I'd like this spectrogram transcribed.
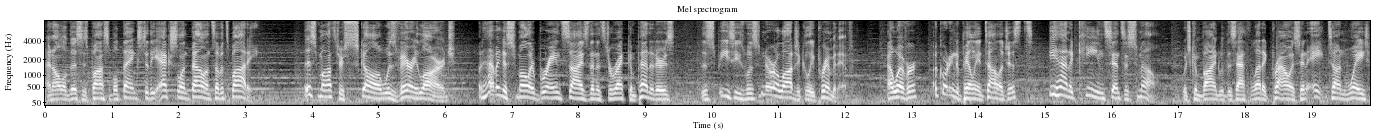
And all of this is possible thanks to the excellent balance of its body. This monster's skull was very large, but having a smaller brain size than its direct competitors, the species was neurologically primitive. However, according to paleontologists, he had a keen sense of smell, which combined with his athletic prowess and 8-ton weight,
